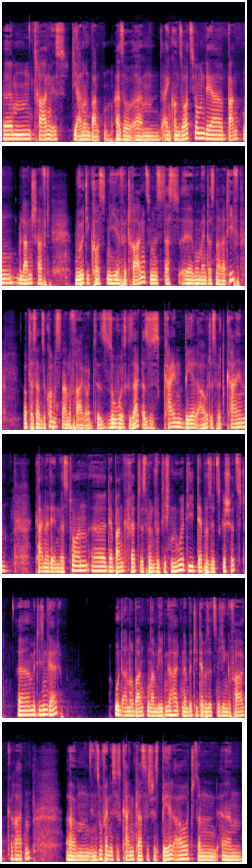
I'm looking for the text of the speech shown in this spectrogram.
ähm, tragen es die anderen Banken. Also ähm, ein Konsortium der Bankenlandschaft wird die Kosten hierfür tragen. Zumindest das äh, im Moment das Narrativ. Ob das dann so kommt, ist eine andere Frage. Aber so wurde es gesagt. Also es ist kein Bailout. Es wird kein keiner der Investoren äh, der Bank rettet. Es werden wirklich nur die Deposits geschützt äh, mit diesem Geld und andere Banken am Leben gehalten, damit die Deposits nicht in Gefahr geraten. Ähm, insofern ist es kein klassisches Bailout, sondern ähm,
